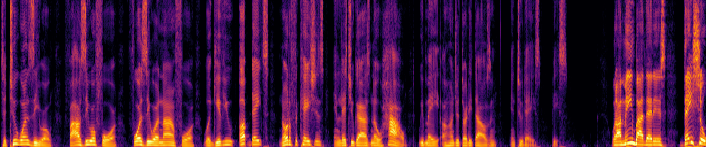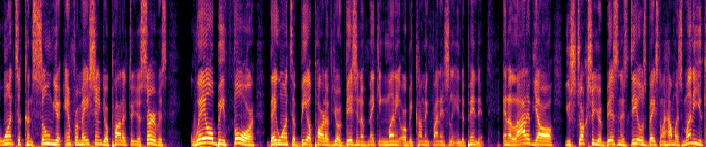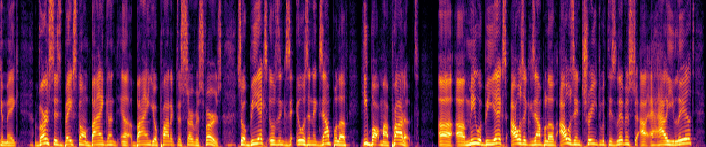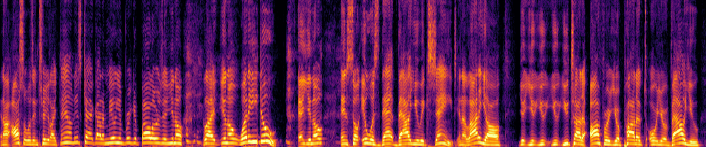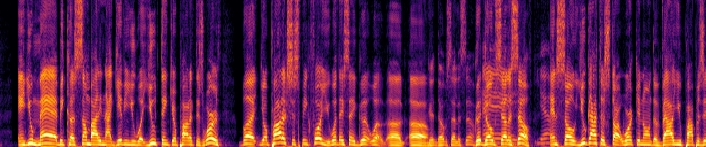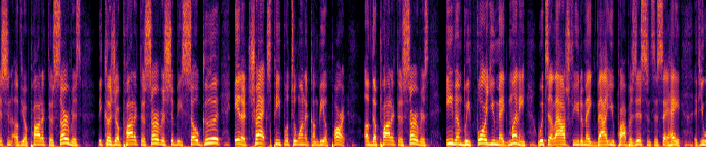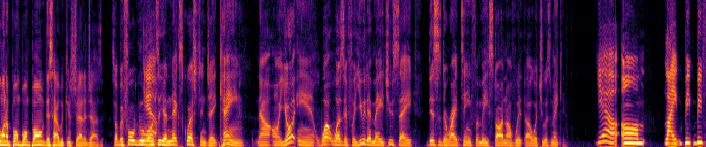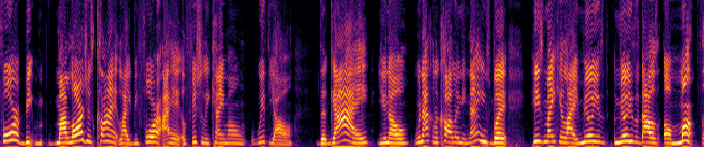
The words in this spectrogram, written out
to 210 504 4094. We'll give you updates, notifications and let you guys know how we made 130,000 in 2 days. Peace. What I mean by that is they should want to consume your information, your product, or your service well before they want to be a part of your vision of making money or becoming financially independent. And a lot of y'all, you structure your business deals based on how much money you can make versus based on buying uh, buying your product or service first. So BX, it was an, it was an example of he bought my product uh, uh, me with BX, I was an example of I was intrigued with his living, uh, how he lived, and I also was intrigued. Like, damn, this cat got a million freaking followers, and you know, like, you know, what did he do? And you know, and so it was that value exchange. And a lot of y'all, you you you you you try to offer your product or your value, and you mad because somebody not giving you what you think your product is worth but your product should speak for you. What they say, good what uh uh good dope sell itself. Good dope hey, sell itself. Yeah. And so you got to start working on the value proposition of your product or service because your product or service should be so good it attracts people to want to come be a part of the product or service even before you make money, which allows for you to make value propositions to say, hey, if you want to boom, boom, boom, this is how we can strategize it. So before we move yeah. on to your next question, Jake Kane, now, on your end, what was it for you that made you say this is the right team for me? Starting off with uh, what you was making. Yeah, um, like be, before be, my largest client, like before I had officially came on with y'all, the guy, you know, we're not gonna call any names, but he's making like millions millions of dollars a month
